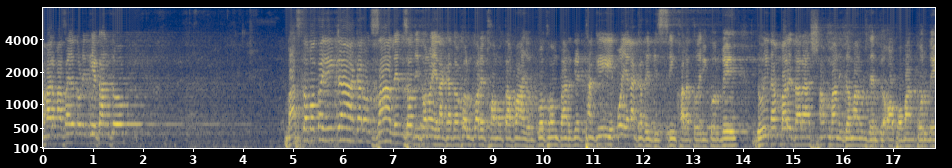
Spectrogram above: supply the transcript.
আমার মাথায় দড়ি দিয়ে টানতো। বাস্তবতা এইটা, কারণ জালেম যদি কোনো এলাকা দখল করে, ক্ষমতা পায়, ওর প্রথম টার্গেট থাকে, ওই এলাকাতে বিশৃঙ্খলা তৈরি করবে। দুই নম্বরে তারা সম্মানিত মানুষদেরকে অপমান করবে।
